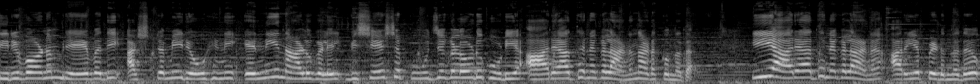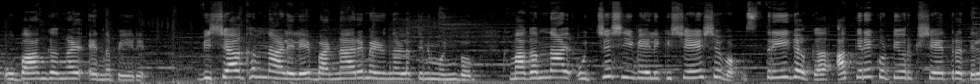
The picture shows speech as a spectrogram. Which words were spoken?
തിരുവോണം രേവതി അഷ്ടമി രോഹിണി എന്നീ നാളുകളിൽ വിശേഷ പൂജകളോടുകൂടിയ ആരാധനകളാണ് നടക്കുന്നത്. ഈ ആരാധനകളാണ് അറിയപ്പെടുന്നത് ഉപാംഗങ്ങൾ എന്ന പേര് വിശാഖം നാളിലെ ഭണ്ണാരം എഴുന്നള്ളത്തിനു മുൻപും മകം നാൾ ഉച്ചശീവേലിക്ക് ശേഷവും സ്ത്രീകൾക്ക് അക്കരക്കൊട്ടിയൂർ ക്ഷേത്രത്തിൽ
